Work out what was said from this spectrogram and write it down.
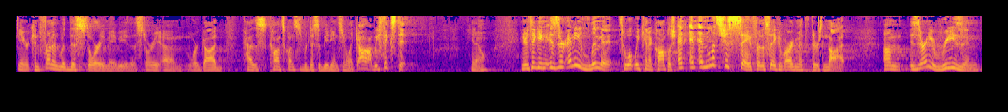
You're confronted with this story, maybe, the story um, where God has consequences for disobedience. You're like, ah, oh, we fixed it. You know? And you're thinking, is there any limit to what we can accomplish? And, and, and let's just say, for the sake of argument, that there's not. Um, is there any reason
